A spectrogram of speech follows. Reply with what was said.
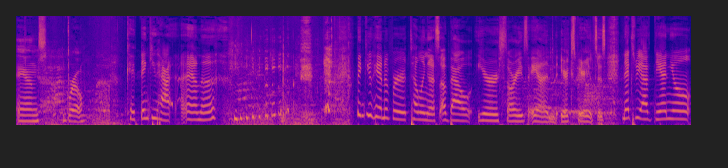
and grow. Okay thank you hannah Thank you, Hannah, for telling us about your stories and your experiences. Next, we have Daniel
